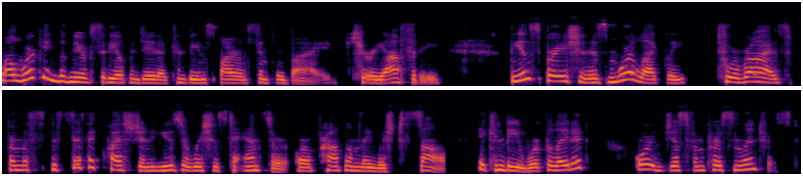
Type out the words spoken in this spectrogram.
While working with New York City Open Data can be inspired simply by curiosity, the inspiration is more likely to arise from a specific question a user wishes to answer or a problem they wish to solve. It can be work-related or just from personal interest.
